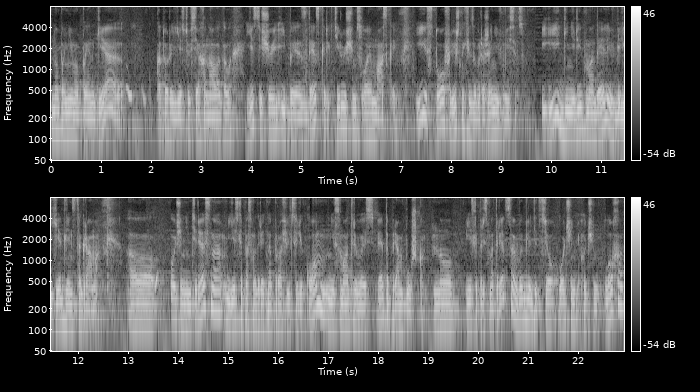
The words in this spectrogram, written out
но помимо PNG который есть у всех аналогов, есть еще и PSD с корректирующим слоем маской и 100 фришных изображений в месяц. ИИ генерит модели в белье для Инстаграма. А, очень интересно, если посмотреть на профиль целиком, не всматриваясь, это прям пушка. Но если присмотреться, выглядит все очень-очень плохо.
